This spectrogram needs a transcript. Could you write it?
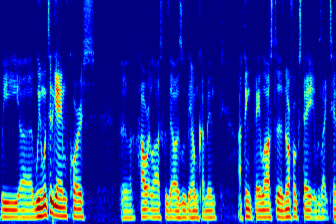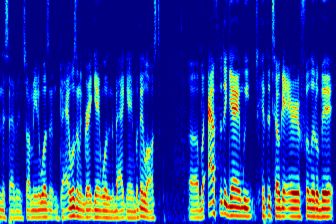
we uh, we went to the game, of course. The Howard lost because they always lose their homecoming. I think they lost to Norfolk State. It was like ten to seven. So I mean, it wasn't bad. It wasn't a great game. It wasn't a bad game, but they lost. Uh, but after the game, we hit the tailgate area for a little bit.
